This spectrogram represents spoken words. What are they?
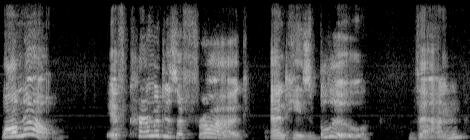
Well, no. If Kermit is a frog and he's blue, then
